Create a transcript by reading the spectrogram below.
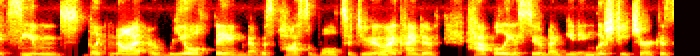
it seemed like not a real thing that was possible to do. I kind of happily assumed I'd be an English teacher because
